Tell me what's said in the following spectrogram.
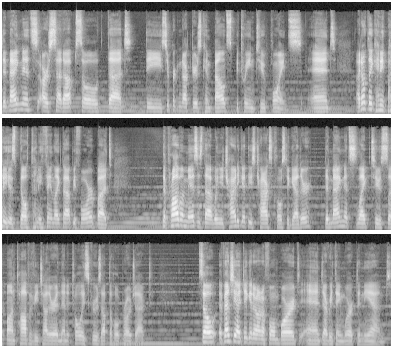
the magnets are set up so that the superconductors can bounce between two points and I don't think anybody has built anything like that before but the problem is is that when you try to get these tracks close together the magnets like to slip on top of each other and then it totally screws up the whole project. So eventually I did get it on a foam board and everything worked in the end.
